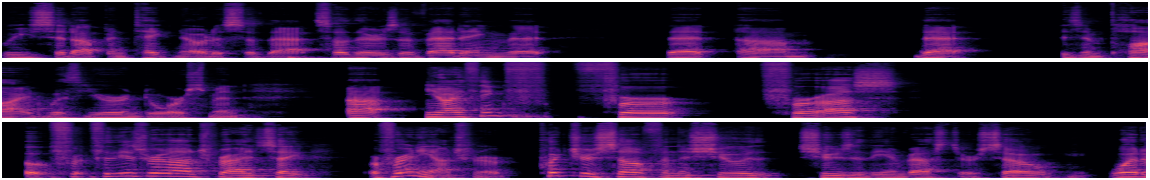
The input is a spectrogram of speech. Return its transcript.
we sit up and take notice of that. So there's a vetting that that um, that is implied with your endorsement. uh, you know, I think f- for for us, uh, for, for the Israeli entrepreneur, I'd say, or for any entrepreneur, put yourself in the shoe, shoes of the investor. So, what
